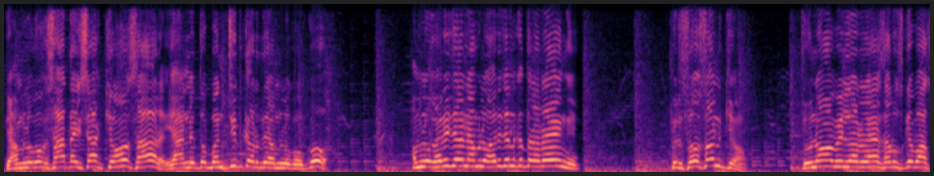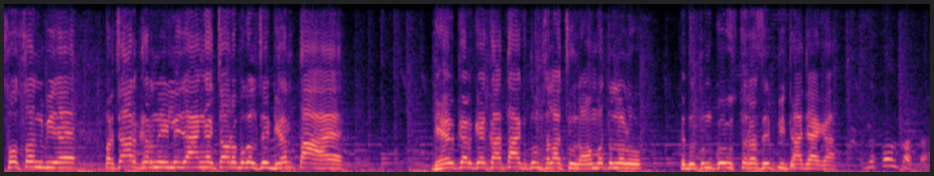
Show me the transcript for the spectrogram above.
कि हम लोगों के साथ ऐसा क्यों सर? यानी तो वंचित कर दे हम लोगों को। हम लोग हरिजन हम लोग हरिजन की तरह रहेंगे। फिर शोषण क्यों? चुनाव भी लड़ रहे हैं सर उसके बाद शोषण भी है प्रचार करने के लिए जाएँगे चारों बगल से घेरता है। घेर करके कहता है कि तुम सला चुनाव मत लड़ो कि तो तुमको उस तरह से पीटा जाएगा। ये कौन कहता है?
